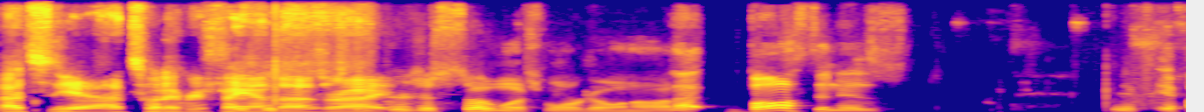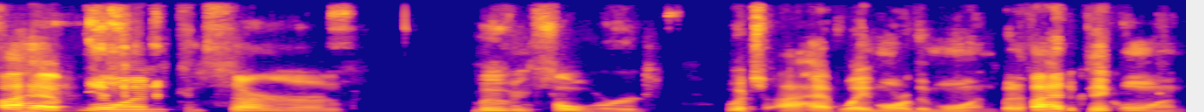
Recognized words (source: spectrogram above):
That's, yeah, that's what every fan There's does, just- right? There's just so much more going on. I, Boston is. If if I have one concern moving forward, which I have way more than one, but if I had to pick one,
